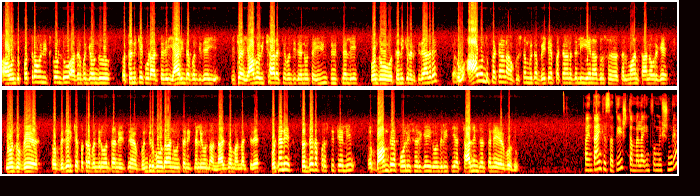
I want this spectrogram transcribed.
ಆ, ಒಂದು ಪತ್ರವನ್ನು ಇಟ್ಕೊಂಡು ಅದರ ಬಗ್ಗೆ ಒಂದು ತನಿಖೆ ಕೂಡ ಆಗ್ತದೆ. ಯಾರಿಂದ ಬಂದಿದೆ ವಿಚಾರ ಯಾವ ವಿಚಾರಕ್ಕೆ ಬಂದಿದೆ ಅನ್ನುವಂತ ಈ ನಿಟ್ಟಿನಲ್ಲಿ ಒಂದು ತನಿಖೆ ನಡೀತಿದೆ ಆದ್ರೆ, ಆ ಒಂದು ಪ್ರಕರಣ ಕೃಷ್ಣಮೃತ ಭೇಟಿಯ ಪ್ರಕರಣದಲ್ಲಿ ಏನಾದ್ರೂ ಸಲ್ಮಾನ್ ಖಾನ್ ಅವರಿಗೆ ಈ ಒಂದು ಬೆದರಿಕೆ ಪತ್ರ ಬಂದಿರುವಂತ ಬಂದಿರಬಹುದಾ ಅನ್ನುವಂತ ನಿಟ್ಟಿನಲ್ಲಿ ಒಂದು ಅಂದಾಜು ಮಾಡಲಾಗ್ತಿದೆ. ಒಟ್ಟಿನಲ್ಲಿ ಸದ್ಯದ ಪರಿಸ್ಥಿತಿಯಲ್ಲಿ ಬಾಂಬೆ ಪೊಲೀಸರಿಗೆ ಇದೊಂದು ರೀತಿಯ ಚಾಲೆಂಜ್ ಅಂತಾನೆ ಹೇಳ್ಬೋದು. ಫೈನ್ ಥ್ಯಾಂಕ್ ಯು ಸತೀಶ್ ತಮ್ಮೆಲ್ಲ ಇನ್ಫಾರ್ಮೇಶನ್ಗೆ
